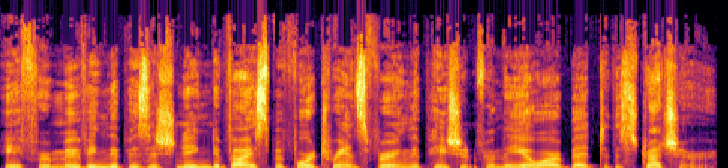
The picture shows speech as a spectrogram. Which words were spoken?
If removing the positioning device before transferring the patient from the OR bed to the stretcher,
